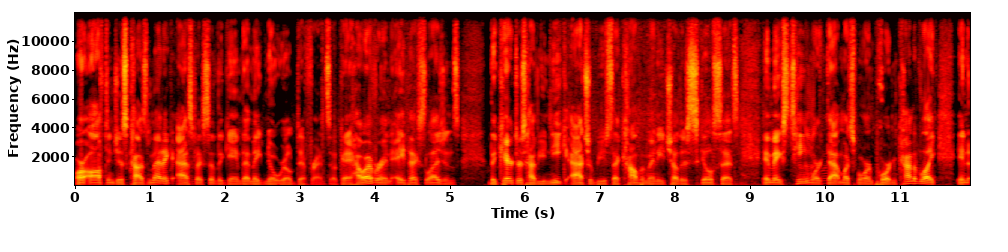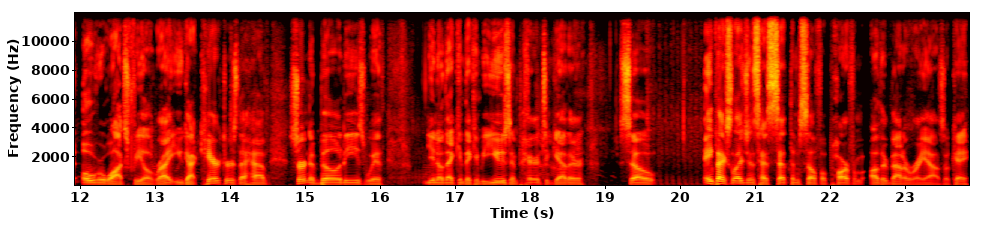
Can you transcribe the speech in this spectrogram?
are often just cosmetic aspects of the game that make no real difference. Okay. However, in Apex Legends, the characters have unique attributes that complement each other's skill sets. It makes teamwork that much more important. Kind of like an Overwatch feel, right? You got characters that have certain abilities with, you know, that can they can be used and paired together. So Apex Legends has set themselves apart from other battle royales. Okay,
